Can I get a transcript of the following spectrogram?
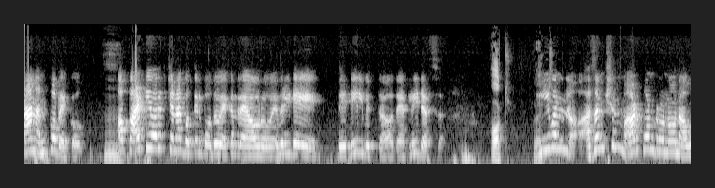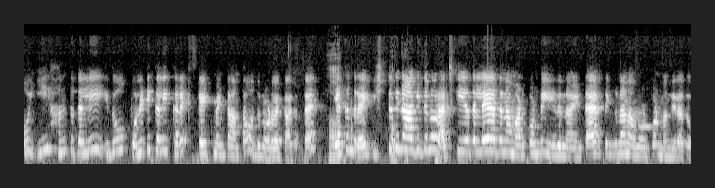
ನಾನ್ ಅನ್ಕೋಬೇಕು. ಆ ಪಾರ್ಟಿ ಅವ್ರಿಗೆ ಚೆನ್ನಾಗಿ ಗೊತ್ತಿರ್ಬೋದು ಯಾಕಂದ್ರೆ ಅವರು every day they deal with their leaders okay even assumption ಮಾಡ್ಕೊಂಡ್ರು ನಾವು ಈ ಹಂತದಲ್ಲಿ ಇದು ಪೊಲಿಟಿಕಲಿ ಕರೆಕ್ಟ್ ಸ್ಟೇಟ್ಮೆಂಟ್ ಅಂತ ಒಂದು ನೋಡ್ಬೇಕಾಗತ್ತೆ. ಯಾಕಂದ್ರೆ ಇಷ್ಟು ದಿನ ಆಗಿದ್ದನು ರಾಜಕೀಯದಲ್ಲೇ ಅದನ್ನ ಮಾಡ್ಕೊಂಡು ಇದನ್ನ ಎಂಟೈರ್ ತಿಂಗ್ನ ನಾವು ನೋಡ್ಕೊಂಡ್ ಬಂದಿರೋದು.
